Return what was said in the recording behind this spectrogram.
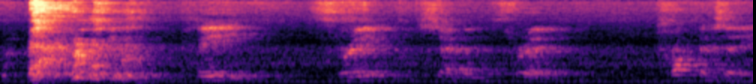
is P373, property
